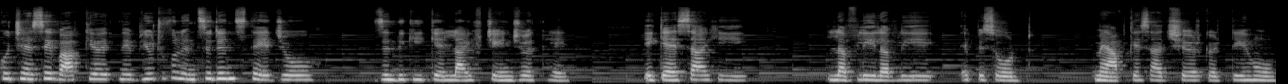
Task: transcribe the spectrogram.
कुछ ऐसे वाक्य, इतने ब्यूटीफुल इंसिडेंट्स थे जो ज़िंदगी के लाइफ चेंजर थे। एक ऐसा ही लवली लवली एपिसोड मैं आपके साथ शेयर करती हूँ।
